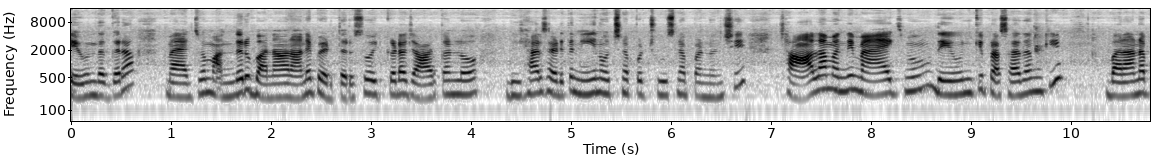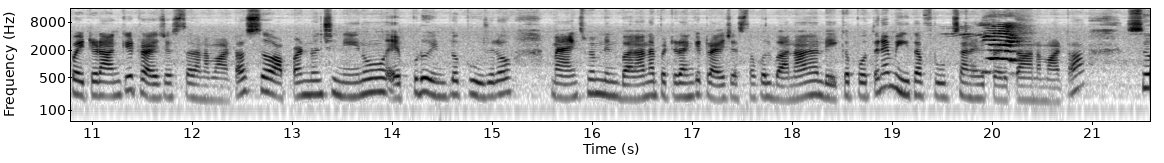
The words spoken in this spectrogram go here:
దేవుని దగ్గర మ్యాక్సిమం అందరూ బనానానే పెడతారు. సో ఇక్కడ జార్ఖండ్లో బీహార్ సైడ్ అయితే నేను వచ్చినప్పుడు చూసినప్పటి నుంచి చాలామంది మ్యాక్సిమం దేవునికి ప్రసాదంకి బనానా పెట్టడానికి ట్రై చేస్తారనమాట సో అప్పటి నుంచి నేను ఎప్పుడు ఇంట్లో పూజలో మ్యాక్సిమం నేను బనానా పెట్టడానికి ట్రై చేస్తాను ఒకవేళ బనానా లేకపోతేనే మిగతా ఫ్రూట్స్ అనేది పెడతా అనమాట సో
